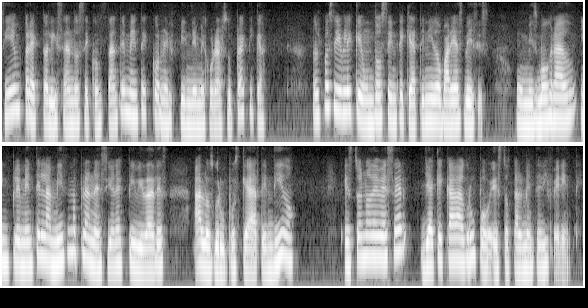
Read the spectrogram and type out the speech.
siempre actualizándose constantemente con el fin de mejorar su práctica. No es posible que un docente que ha tenido varias veces un mismo grado implemente la misma planeación de actividades a los grupos que ha atendido. Esto no debe ser ya que cada grupo es totalmente diferente.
